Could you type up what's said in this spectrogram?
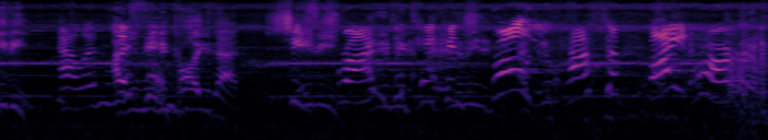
Evie. Alan, I didn't mean to call you that. She's Evie, trying to mean- take didn't to- control. You have to fight her.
